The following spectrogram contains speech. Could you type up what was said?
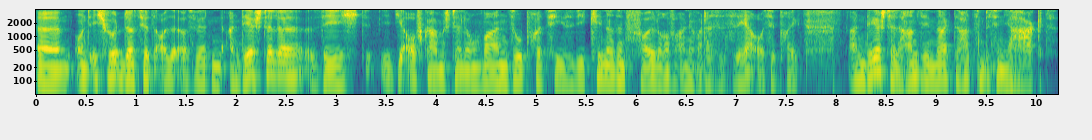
Ähm, und ich würde das jetzt auswerten. An der Stelle sehe ich, die Aufgabenstellungen waren so präzise, die Kinder sind voll darauf an, aber das ist sehr ausgeprägt. An der Stelle haben Sie gemerkt, da hat es ein bisschen gehakt.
